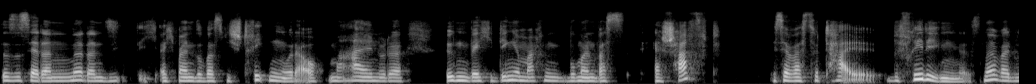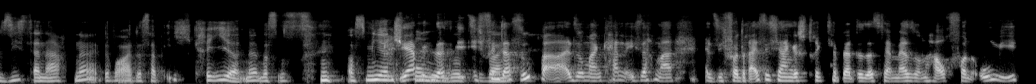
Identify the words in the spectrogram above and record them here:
das ist ja dann, ne, dann sieht ich, ich meine, sowas wie Stricken oder auch Malen oder irgendwelche Dinge machen, wo man was erschafft ist ja was total Befriedigendes, ne? weil du siehst danach, ne, boah, das habe ich kreiert, ne? das ist aus mir entsprungen. Ja, gesagt, ich finde das super. Also man kann, ich sag mal, als ich vor 30 Jahren gestrickt habe, hatte das ja mehr so ein Hauch von Omi,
